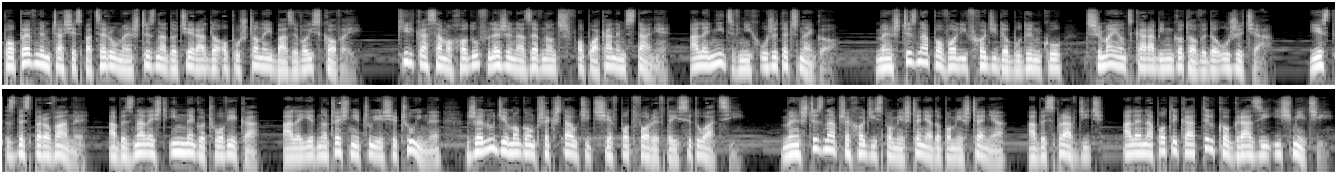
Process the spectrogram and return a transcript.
Po pewnym czasie spaceru mężczyzna dociera do opuszczonej bazy wojskowej. Kilka samochodów leży na zewnątrz w opłakanym stanie, ale nic w nich użytecznego. Mężczyzna powoli wchodzi do budynku, trzymając karabin gotowy do użycia. Jest zdesperowany, aby znaleźć innego człowieka, ale jednocześnie czuje się czujny, że ludzie mogą przekształcić się w potwory w tej sytuacji. Mężczyzna przechodzi z pomieszczenia do pomieszczenia, aby sprawdzić, ale napotyka tylko grazi i śmieci.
